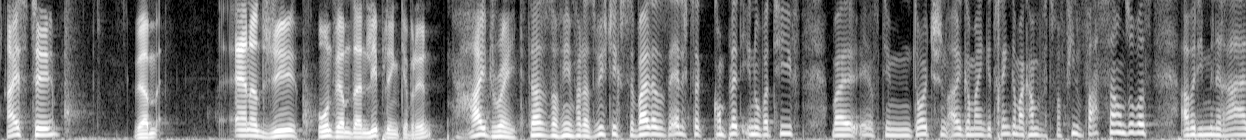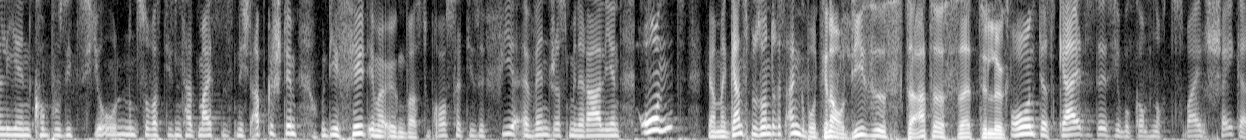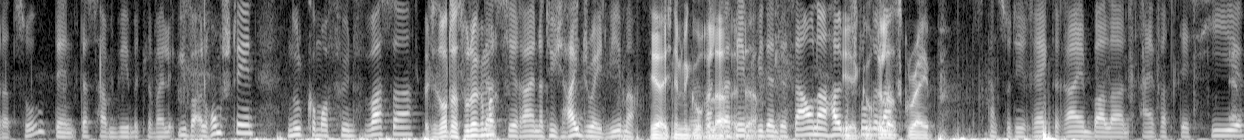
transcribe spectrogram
Eistee, wir haben Energy und wir haben deinen Liebling, Gabriel. Hydrate, das ist auf jeden Fall das Wichtigste, weil das ist ehrlich gesagt komplett innovativ, weil auf dem deutschen allgemeinen Getränkemarkt haben wir zwar viel Wasser und sowas, aber die Mineralien, Kompositionen und sowas, die sind halt meistens nicht abgestimmt und dir fehlt immer irgendwas. Du brauchst halt diese vier Avengers-Mineralien und wir haben ein ganz besonderes Angebot. für Genau, euch. dieses Starter Set Deluxe. Und das Geilste ist, ihr bekommt noch zwei Shaker dazu, denn das haben wir mittlerweile überall rumstehen. 0,5 Wasser. Welche Sorte hast du da Das gemacht? hier rein, natürlich Hydrate, wie immer. Ja, ich nehme den Gorilla, bleibt eben Alter. wieder in der Sauna, halbe Hier, Stunde lang. Gorillas Grape. Das kannst du direkt reinballern. Einfach das hier.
